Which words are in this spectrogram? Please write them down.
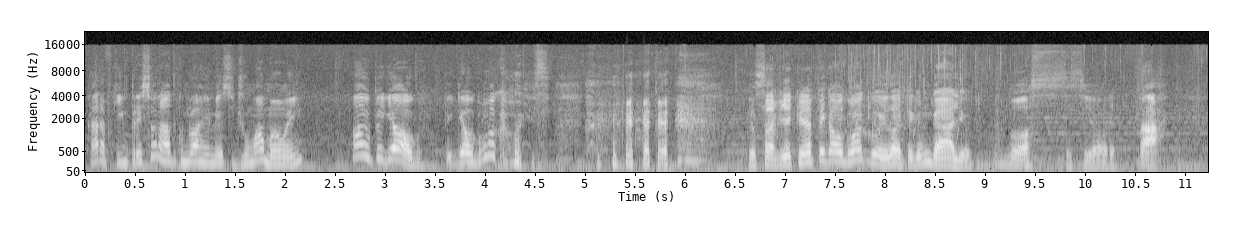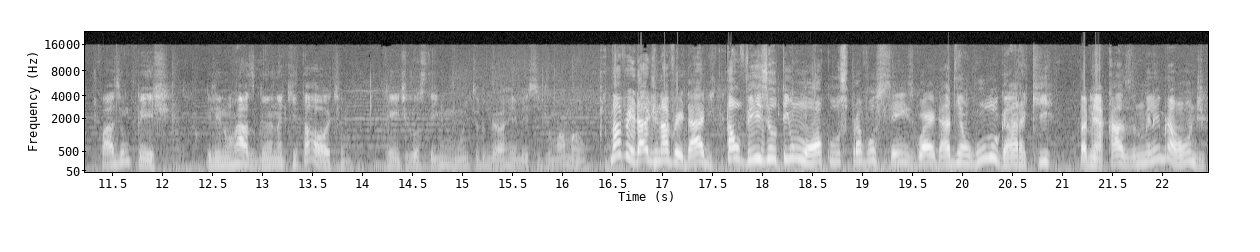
Cara, fiquei impressionado com o meu arremesso de uma mão, hein? Ah, eu peguei algo. Peguei alguma coisa. Eu sabia que eu ia pegar alguma coisa. Olha, peguei um galho. Nossa senhora. Tá, quase um peixe. Ele não rasgando aqui tá ótimo. Gente, gostei muito do meu arremesso de uma mão. Na verdade, na verdade, talvez eu tenha um óculos pra vocês guardado em algum lugar aqui da minha casa, não me lembro aonde.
